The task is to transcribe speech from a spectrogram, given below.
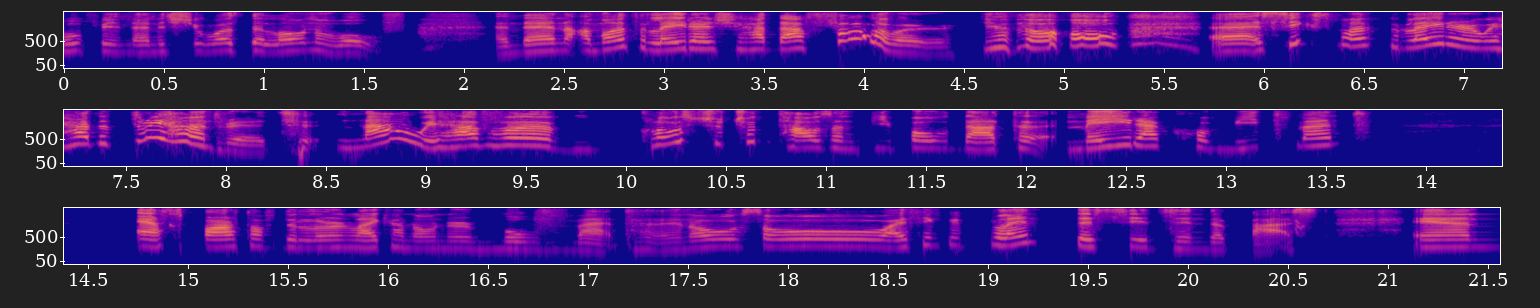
movement and she was the lone wolf. And then a month later, she had that follower, you know. Uh, six months later, we had 300. Now we have uh, close to 2,000 people that uh, made a commitment as part of the learn like an owner movement you know? So i think we plant the seeds in the past. And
